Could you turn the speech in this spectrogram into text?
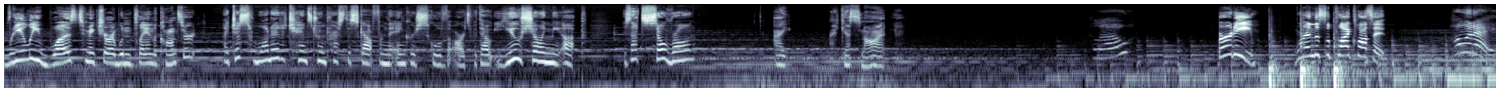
really was to make sure I wouldn't play in the concert? I just wanted a chance to impress the scout from the Anchorage School of the Arts without you showing me up. Is that so wrong? I. I guess not. Birdie! We're in the supply closet! Holiday!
